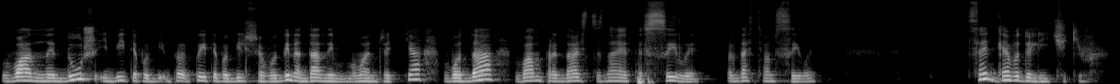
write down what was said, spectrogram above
ванни, душ і бійте, пийте побільше води. На даний момент життя вода вам придасть, знаєте, сили, придасть вам сили. Це для водолійчиків.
